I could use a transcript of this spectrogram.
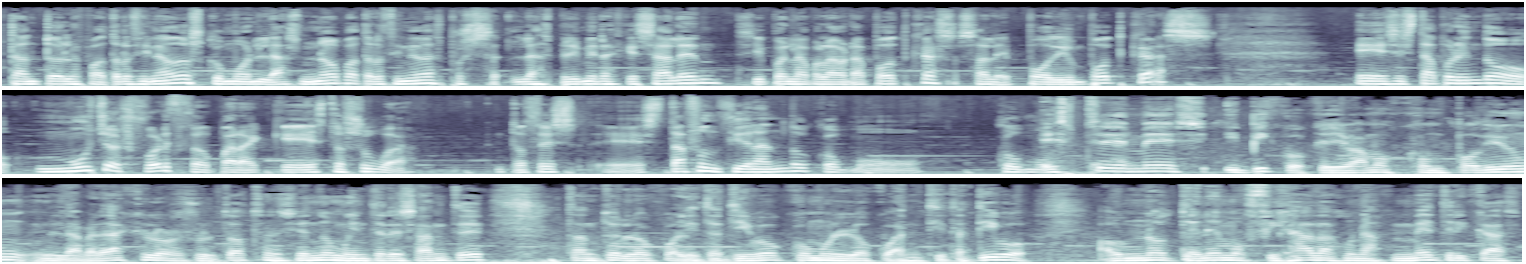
tanto en los patrocinados como en las no patrocinadas, pues las primeras que salen, si ponen la palabra podcast, sale Podium Podcast. Eh, se está poniendo mucho esfuerzo para que esto suba. Entonces, eh, está funcionando como, como este mes y pico que llevamos con Podium, la verdad es que los resultados están siendo muy interesantes, tanto en lo cualitativo como en lo cuantitativo. Aún no tenemos fijadas unas métricas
